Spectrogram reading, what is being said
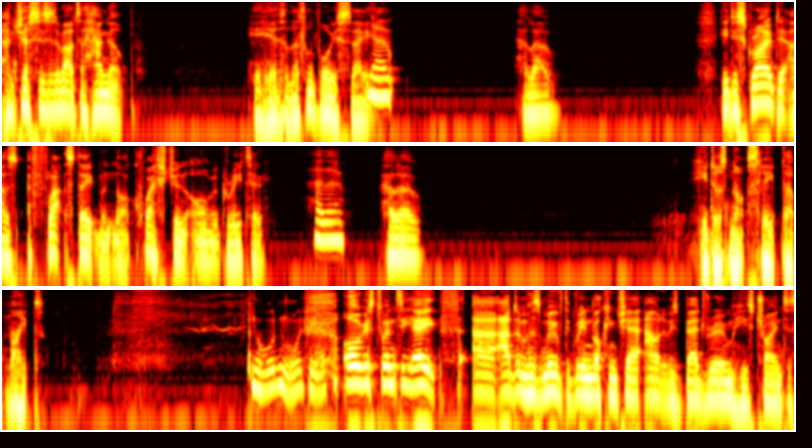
And just as he's about to hang up, he hears a little voice say, No. Hello. He described it as a flat statement, not a question or a greeting. Hello. Hello. He does not sleep that night. You wouldn't, would you? August 28th, uh, Adam has moved the green rocking chair out of his bedroom. He's trying to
